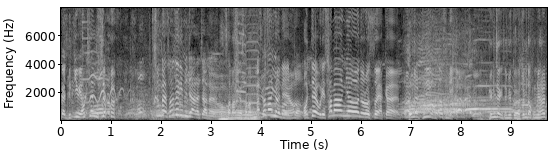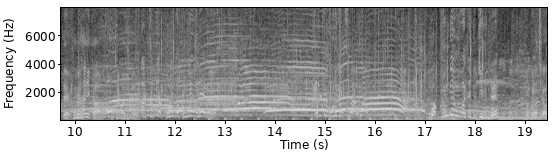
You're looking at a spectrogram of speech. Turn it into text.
약간 느낌이 학생부장. 순간 선생님인 줄 알았잖아요. 3학년 3학년 아, 3학년이에요? 어때요? 우리 3학년으로서 약간 오늘 분위기 어떻습니까? 굉장히 재밌고요 좀 이따 공연할 때 공연하니까 잘 봐주세요 아, 직접 보는 거 공연을 해요? 와! 뭔지 모르겠지만, 와! 와, 군대 온 것 같은 느낌인데? 좀 그렇죠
